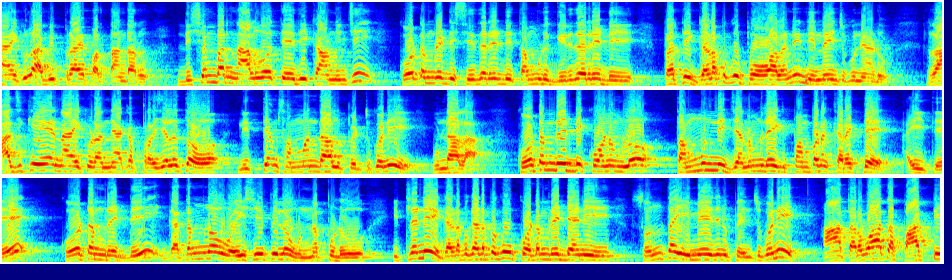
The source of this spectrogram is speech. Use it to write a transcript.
నాయకులు అభిప్రాయపడతాండారు. డిసెంబర్ నాలుగో తేదీ కా నుంచి కోటంరెడ్డి శ్రీధర్ తమ్ముడు గిరిధర్ రెడ్డి ప్రతి గడపకు పోవాలని నిర్ణయించుకున్నాడు. రాజకీయ నాయకుడు అన్నాక ప్రజలతో నిత్యం సంబంధాలు పెట్టుకొని ఉండాలా? కోటంరెడ్డి కోణంలో తమ్ముణ్ణి జనంలోకి పంపడం కరెక్టే. అయితే కోటంరెడ్డి గతంలో వైసీపీలో ఉన్నప్పుడు ఇట్లనే గడప గడపకు కోటంరెడ్డి అని సొంత ఇమేజ్ను పెంచుకొని ఆ తర్వాత పార్టీ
